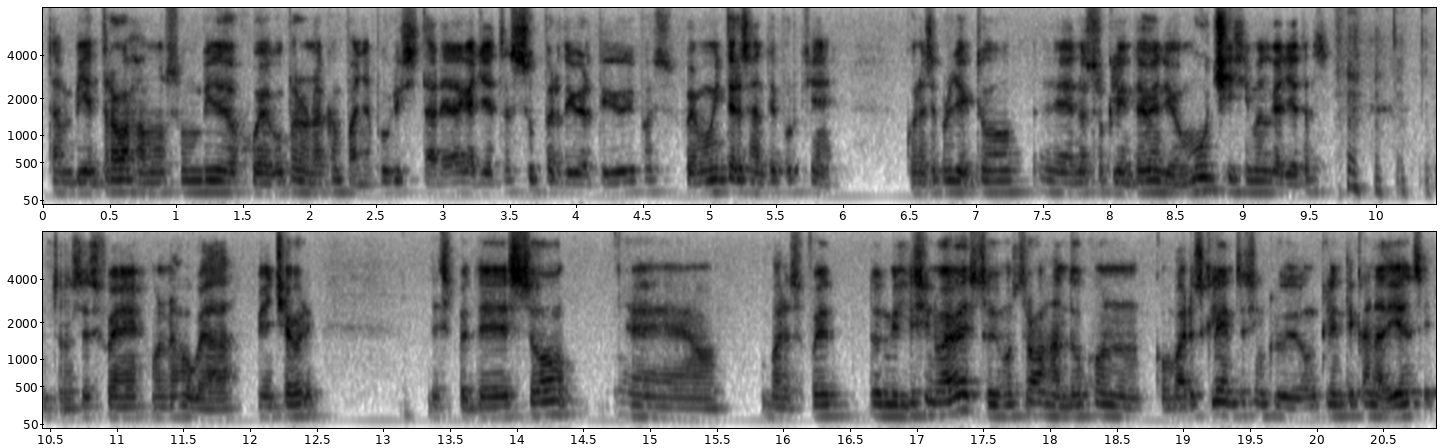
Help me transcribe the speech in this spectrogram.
También trabajamos un videojuego para una campaña publicitaria de galletas súper divertido y pues fue muy interesante porque con ese proyecto eh, nuestro cliente vendió muchísimas galletas. Entonces fue una jugada bien chévere. Después de eso, eh, bueno, eso fue 2019, estuvimos trabajando con, con, varios clientes, incluido un cliente canadiense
